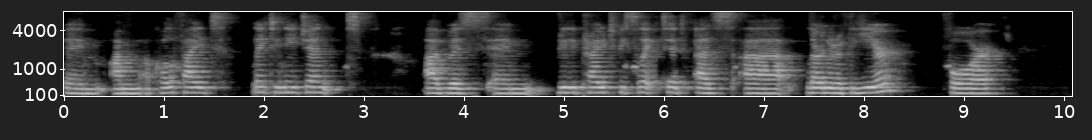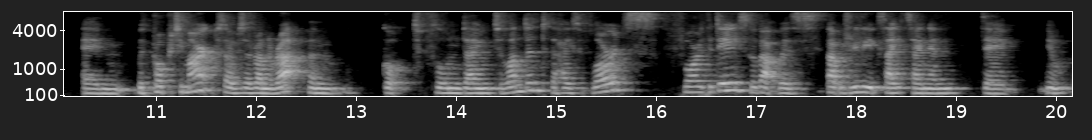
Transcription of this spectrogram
um, I'm a qualified letting agent. I was um, really proud to be selected as a Learner of the Year for um, with Propertymark. I was a runner up and got flown down to London to the House of Lords for the day. So that was that was really exciting and uh, you know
